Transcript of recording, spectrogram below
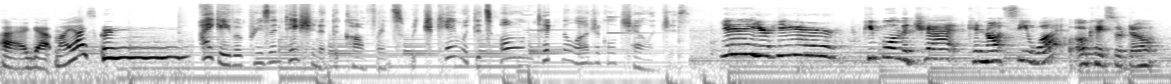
I got my ice cream. I gave a presentation at the conference, which came with its own technological challenges. Yay, you're here! People in the chat cannot see what? Okay, so don't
